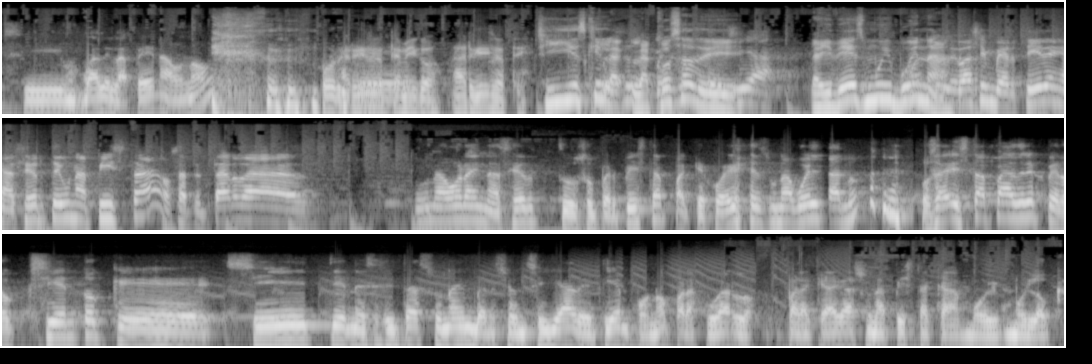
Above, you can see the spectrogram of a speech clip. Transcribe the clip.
si vale la pena o no. Porque Arriesgate, amigo, arriesgate. Sí, es que la, la cosa de... decía, La idea es muy ¿cuánto buena. le vas a invertir en hacerte una pista? O sea, te tardas una hora en hacer tu superpista para que juegues una vuelta, ¿no? o sea, está padre, pero siento que sí te necesitas una inversioncilla de tiempo, ¿no? Para jugarlo, para que hagas una pista acá muy, muy loca.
